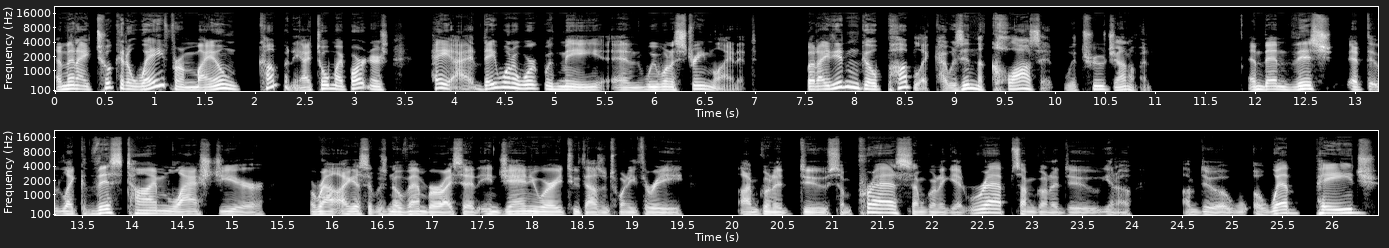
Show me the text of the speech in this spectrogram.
And then I took it away from my own company. I told my partners, hey, I, they want to work with me and we want to streamline it. But I didn't go public. I was in the closet with True Gentlemen. And then this, at the, like this time last year, around, I guess it was November, I said in January 2023, I'm going to do some press. I'm going to get reps. I'm going to do, you know, I'm do a, a web page,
